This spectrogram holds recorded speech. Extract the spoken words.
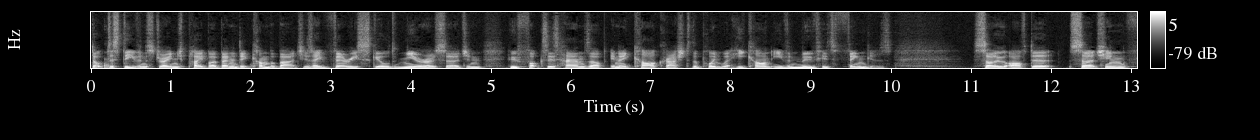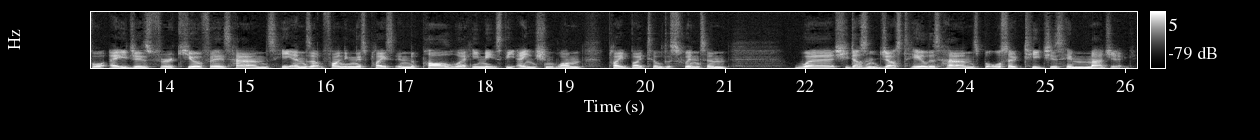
Dr. Stephen Strange, played by Benedict Cumberbatch, is a very skilled neurosurgeon who fucks his hands up in a car crash to the point where he can't even move his fingers. So, after searching for ages for a cure for his hands, he ends up finding this place in Nepal where he meets the Ancient One, played by Tilda Swinton, where she doesn't just heal his hands but also teaches him magic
